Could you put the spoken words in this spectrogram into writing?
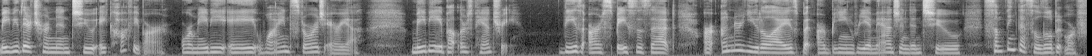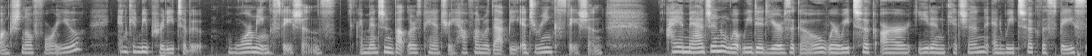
Maybe they're turned into a coffee bar, or maybe a wine storage area, maybe a butler's pantry. These are spaces that are underutilized but are being reimagined into something that's a little bit more functional for you and can be pretty to boot. Warming stations. I mentioned Butler's Pantry. How fun would that be? A drink station. I imagine what we did years ago, where we took our eat-in kitchen and we took the space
